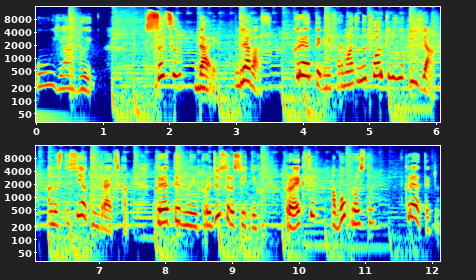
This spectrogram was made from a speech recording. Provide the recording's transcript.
уяви. Все це далі для вас. Креативні формати нетворкінгу і я, Анастасія Кондратська, креативний продюсер освітніх проєктів або просто креативна.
